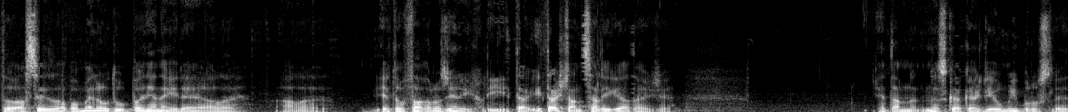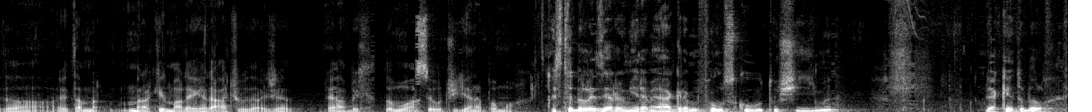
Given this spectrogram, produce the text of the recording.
to asi zapomenout úplně nejde, ale, ale je to fakt hrozně rychlý. Tak, I ta šance liga, takže je tam dneska každý umí bruslit a je tam mraky mladých hráčů, takže já bych tomu asi určitě nepomohl. Vy jste byli s Jaromírem Jágrem v Fomsku, tuším. Jaké to bylo?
